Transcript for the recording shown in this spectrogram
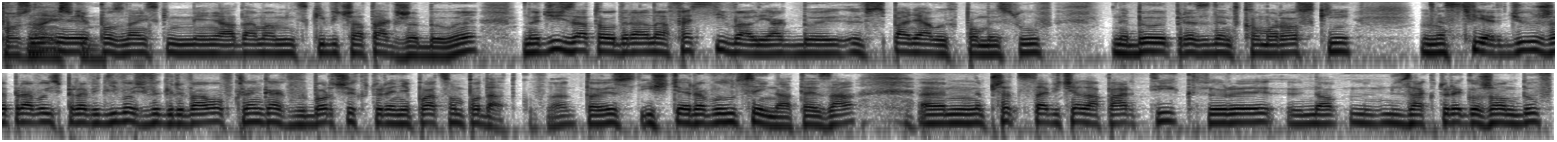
Poznańskim. e, Poznańskim imienia Adama Mickiewicza także były. No dziś za to od rana festiwal jakby wspaniałych pomysłów. Były prezydent Komorowski stwierdził, że Prawo i Sprawiedliwość wygrywało w kręgach wyborczych, które nie płacą podatków. No, to jest iście rewolucyjna teza przedstawiciela partii, który, no, za którego rządów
